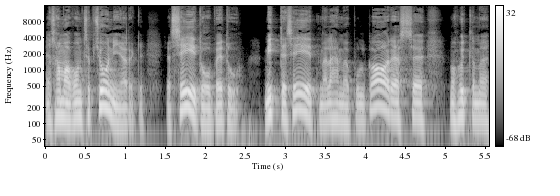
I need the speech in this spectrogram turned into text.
ja sama kontseptsiooni järgi ja see toob edu, mitte see, et me läheme Bulgaariasse, noh, ütleme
